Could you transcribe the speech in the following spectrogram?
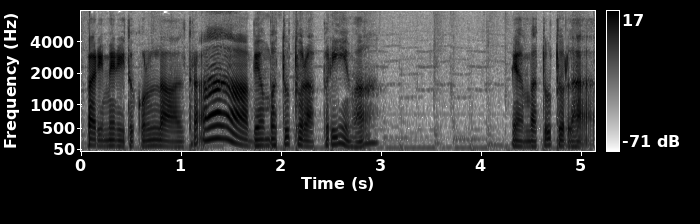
pari merito con l'altra. Ah, abbiamo battuto la prima? Abbiamo battuto la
